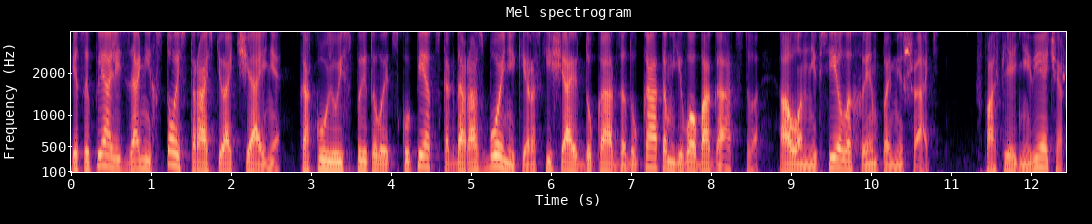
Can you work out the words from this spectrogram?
и цеплялись за них с той страстью отчаяния, какую испытывает скупец, когда разбойники расхищают дукат за дукатом его богатство, а он не в силах им помешать. В последний вечер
